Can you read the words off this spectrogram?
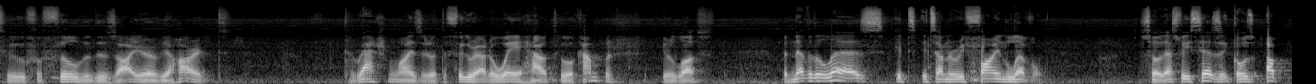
to fulfill the desire of your heart, to rationalize it or to figure out a way how to accomplish your lust, but nevertheless, it's, it's on a refined level. So that's what he says. It goes up.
